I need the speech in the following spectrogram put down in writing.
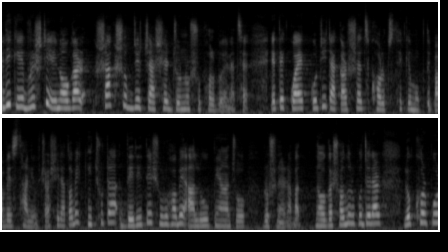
এদিকে বৃষ্টি নওগাঁর শাকসবজির চাষের জন্য সুফল বয়ে এনেছে। এতে কয়েক কোটি টাকার সেচ খরচ থেকে মুক্তি পাবে স্থানীয় চাষিরা। তবে কিছুটা দেরিতে শুরু হবে আলু, পেঁয়াজ ও রসুনের আবাদ। নওগাঁ সদর উপজেলার লক্ষরপুর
